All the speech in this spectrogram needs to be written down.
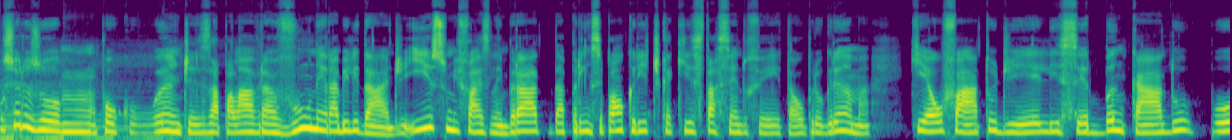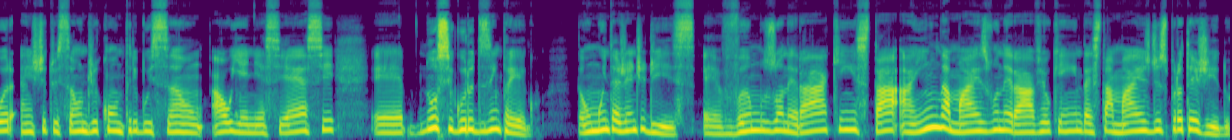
O senhor usou um pouco antes a palavra vulnerabilidade, e isso me faz lembrar da principal crítica que está sendo feita ao programa, que é o fato de ele ser bancado por a instituição de contribuição ao INSS é, no seguro-desemprego. Então, muita gente diz: é, vamos onerar quem está ainda mais vulnerável, quem ainda está mais desprotegido.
